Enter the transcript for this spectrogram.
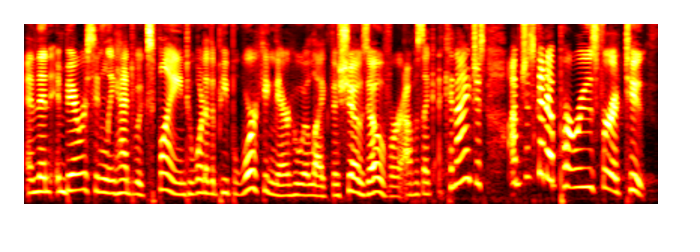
and then embarrassingly had to explain to one of the people working there who were like, the show's over. I was like, can I just, I'm just going to peruse for a tooth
